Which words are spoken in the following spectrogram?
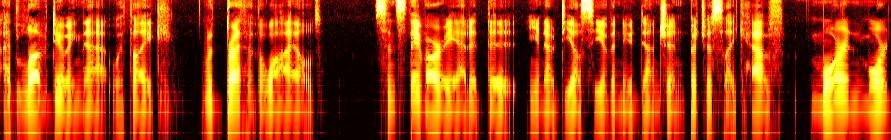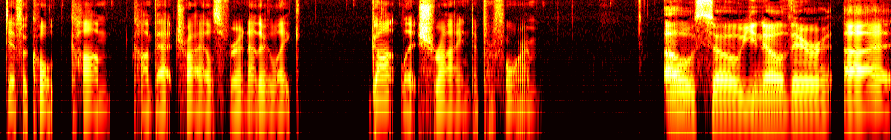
I'd love doing that with like with Breath of the Wild, since they've already added the you know DLC of a new dungeon, but just like have more and more difficult com- combat trials for another like gauntlet shrine to perform. Oh, so you know there. Uh,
